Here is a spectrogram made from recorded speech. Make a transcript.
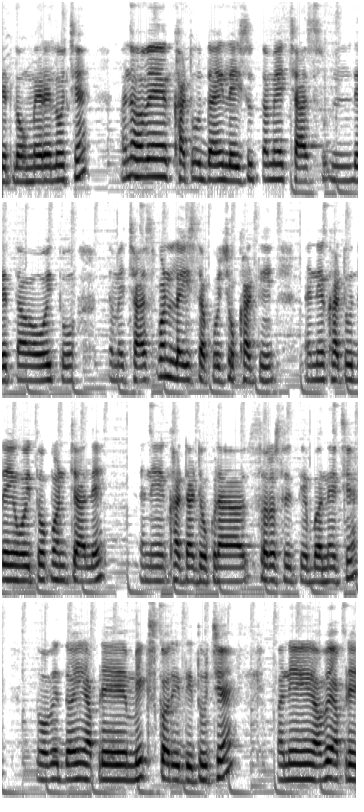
જેટલો ઉમેરેલો છે. અને હવે ખાટું દહીં લઈશું. તમે છાશ લેતા હોય તો તમે છાશ પણ લઈ શકો છો ખાટી. અને ખાટું દહીં હોય તો પણ ચાલે. અને ખાટા ઢોકળા સરસ રીતે બને છે. તો હવે દહીં આપણે મિક્સ કરી દીધું છે. અને હવે આપણે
